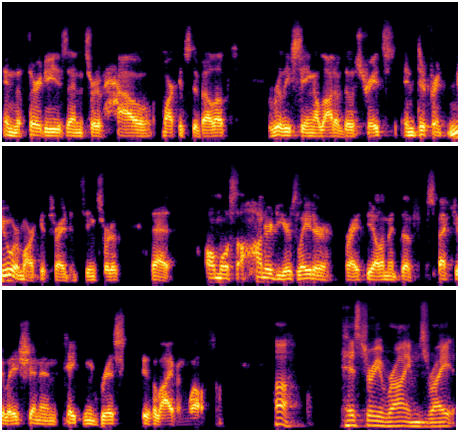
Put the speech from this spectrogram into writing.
in the 30s and sort of how markets developed, really seeing a lot of those traits in different newer markets, right? And seeing sort of that almost 100 years later, right? The element of speculation and taking risk is alive and well. So. Huh. History rhymes, right?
